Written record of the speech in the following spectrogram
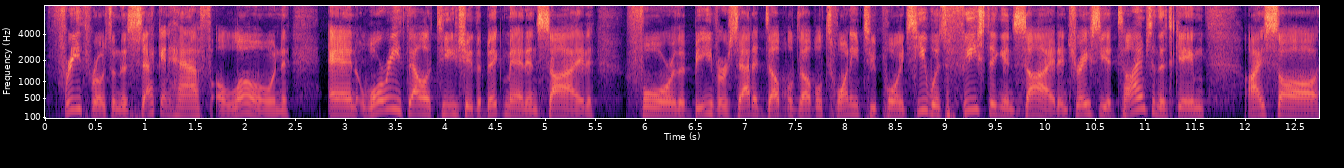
free throws in the second half alone. And Warith Alatishe, the big man inside for the Beavers, had a double double, 22 points. He was feasting inside. And Tracy, at times in this game, I saw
